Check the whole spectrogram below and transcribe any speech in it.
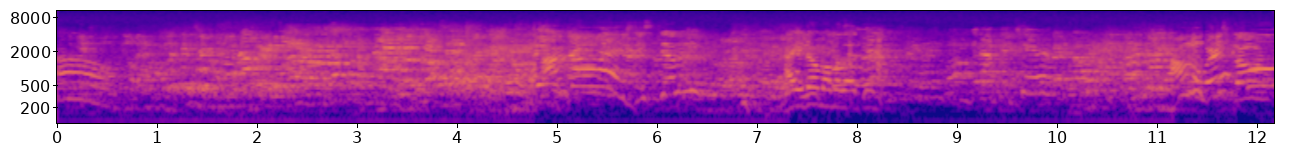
Oh. How you doing, Mama Lucky? You get out the chair? I don't know where it's going.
